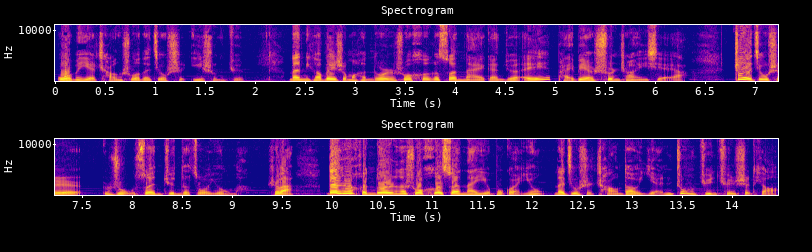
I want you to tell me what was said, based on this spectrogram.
我们也常说的就是益生菌。那你看，为什么很多人说喝个酸奶感觉哎排便顺畅一些呀？这就是乳酸菌的作用嘛。是吧？但是很多人呢说喝酸奶也不管用，那就是肠道严重菌群失调，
